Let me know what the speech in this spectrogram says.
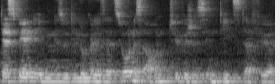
deswegen eben so die Lokalisation ist auch ein typisches Indiz dafür,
